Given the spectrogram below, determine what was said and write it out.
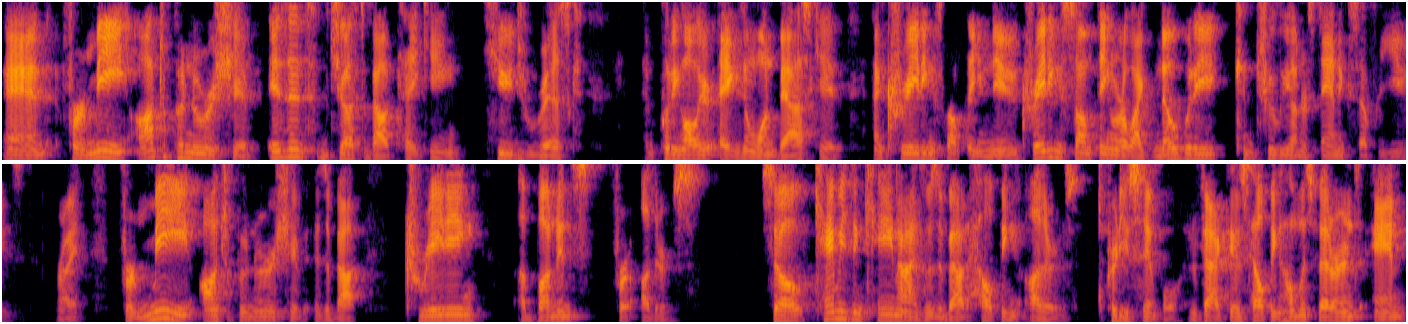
And for me, entrepreneurship isn't just about taking huge risk and putting all your eggs in one basket and creating something new, creating something where like nobody can truly understand except for you, right? For me, entrepreneurship is about creating abundance for others. So Camis and Canines was about helping others. Pretty simple. In fact, it was helping homeless veterans and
